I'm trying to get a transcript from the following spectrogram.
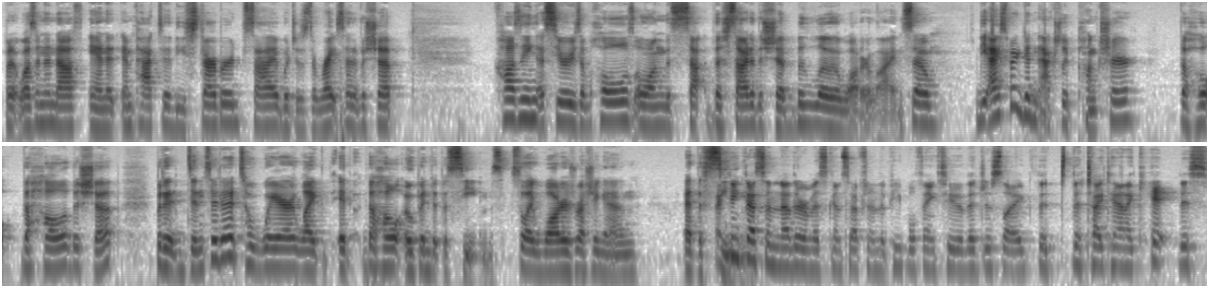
but it wasn't enough, and it impacted the starboard side, which is the right side of the ship, causing a series of holes along the, si- the side of the ship below the waterline. So the iceberg didn't actually puncture the whole the hull of the ship, but it dented it to where like it the hull opened at the seams. So like water's rushing in at the seams. I think that's another misconception that people think too that just like the the Titanic hit this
